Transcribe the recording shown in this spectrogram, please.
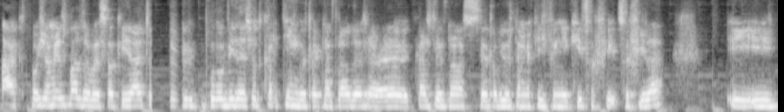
Tak, poziom jest bardzo wysoki, ale to było widać od kartingu tak naprawdę, że każdy z nas robił tam jakieś wyniki co, co chwilę i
